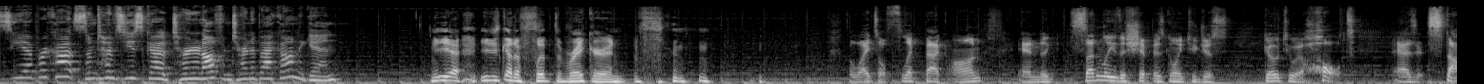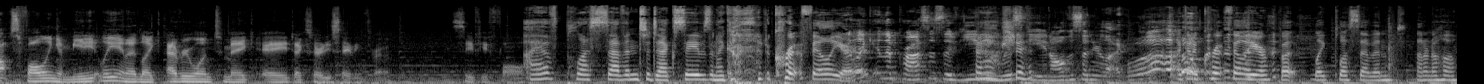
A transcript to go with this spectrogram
See, apricot. Sometimes you just gotta turn it off and turn it back on again. Yeah, you just gotta flip the breaker and. the lights will flick back on, and the, suddenly the ship is going to just go to a halt as it stops falling immediately. And I'd like everyone to make a dexterity saving throw. See if you fall. I have plus seven to Dex saves and I got a crit failure. You're like in the process of yeeting Oh, whiskey, shit. and all of a sudden you're like, whoa! I got a crit failure, but like plus seven. I don't know how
